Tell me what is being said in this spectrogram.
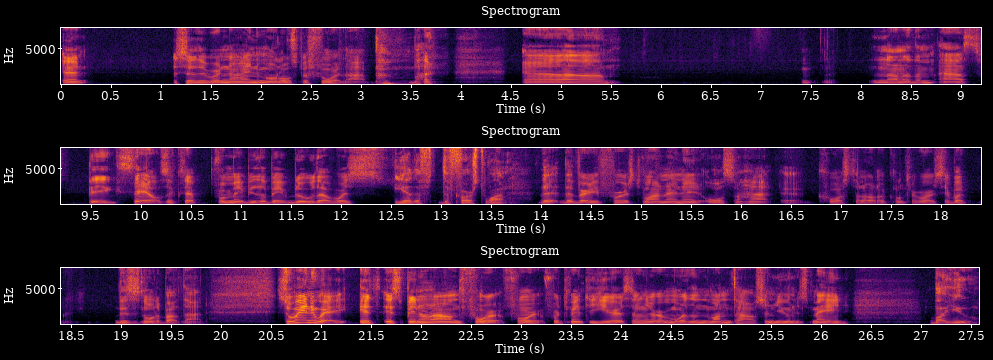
And so there were nine models before that, but um, none of them as big sales, except for maybe the Baby Blue that was Yeah. The, the first one. the, the very first one, and it also had uh, caused a lot of controversy. But this is not about that. So anyway, it, it's been around for, for, for 20 years, and there are more than 1,000 units made. By you.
